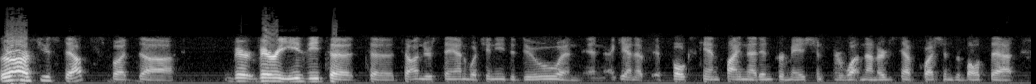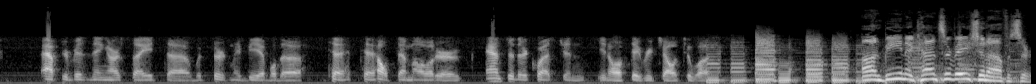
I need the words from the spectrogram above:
there are a few steps, but uh, very very easy to, to to understand what you need to do. And and again, if, if folks can't find that information or whatnot, or just have questions about that after visiting our site, uh, would certainly be able to, to to help them out or answer their questions. You know, if they reach out to us. On being a conservation officer,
